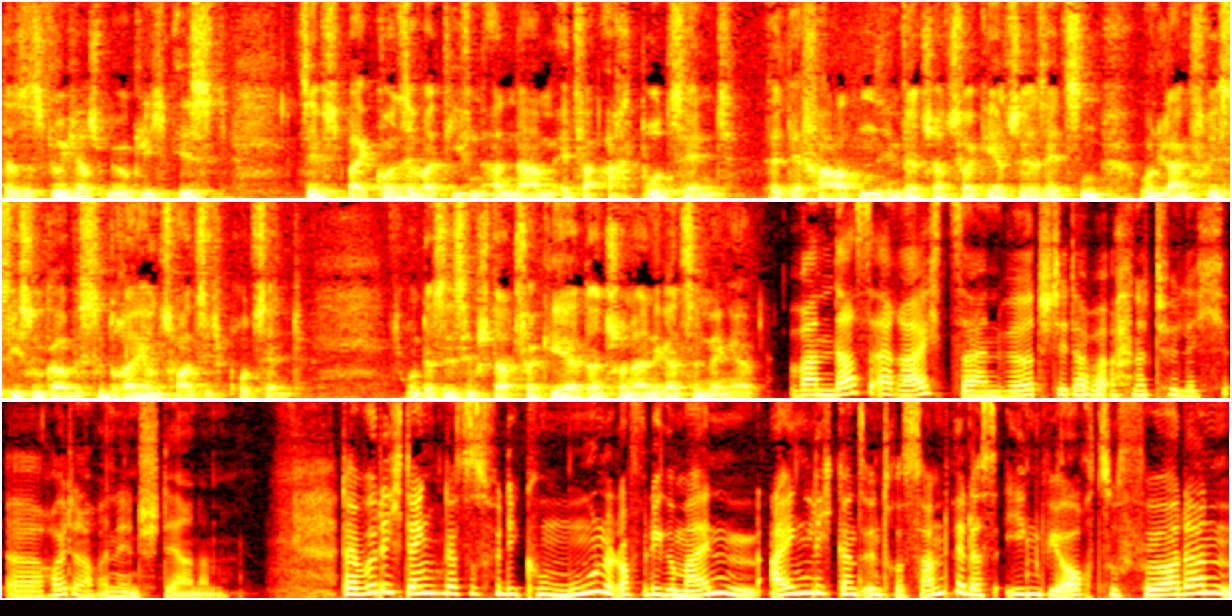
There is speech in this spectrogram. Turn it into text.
dass es durchaus möglich ist, selbst bei konservativen Annahmen etwa 8 Prozent äh, der Fahrten im Wirtschaftsverkehr zu ersetzen und langfristig sogar bis zu 23 Prozent. Und das ist im Stadtverkehr dann schon eine ganze Menge. Wann das erreicht sein wird, steht aber natürlich äh, heute noch in den Sternen. Da würde ich denken, dass es für die Kommunen und auch für die Gemeinden eigentlich ganz interessant wäre, das irgendwie auch zu fördern.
